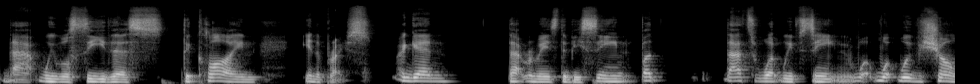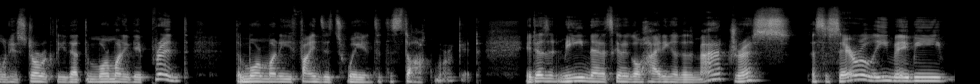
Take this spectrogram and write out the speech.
that we will see this decline in the price. Again, that remains to be seen, but that's what we've seen, what we've shown historically that the more money they print, the more money finds its way into the stock market. It doesn't mean that it's going to go hiding under the mattress necessarily. Maybe,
